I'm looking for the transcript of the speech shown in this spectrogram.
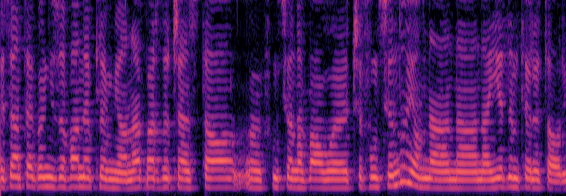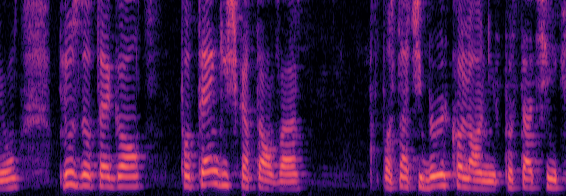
zantagonizowane plemiona bardzo często funkcjonowały, czy funkcjonują na, na, na jednym terytorium, plus do tego potęgi światowe, w postaci byłych kolonii, w postaci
